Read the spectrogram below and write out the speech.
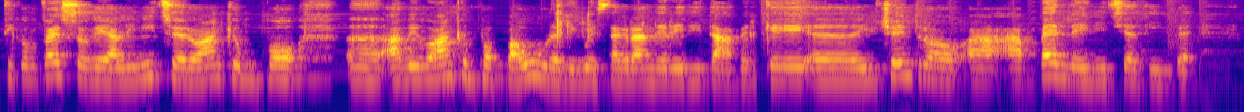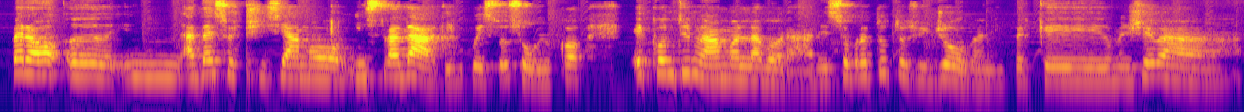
Ti confesso che all'inizio ero anche un po', eh, avevo anche un po' paura di questa grande eredità perché eh, il centro ha, ha, belle iniziative. Però eh, adesso ci siamo instradati in questo solco e continuiamo a lavorare, soprattutto sui giovani, perché come diceva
